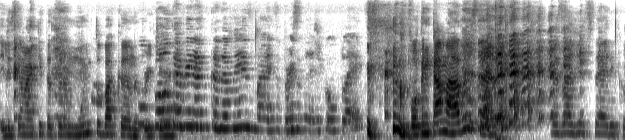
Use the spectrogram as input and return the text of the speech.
eles têm uma arquitetura muito bacana, O porque povo tá virando cada vez mais o personagem complexo. o Paul tem camadas, cara. Personagem histérico.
